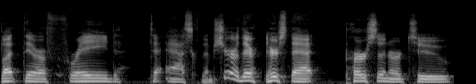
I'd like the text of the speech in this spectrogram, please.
but they're afraid to ask them. Sure, there, there's that person or two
